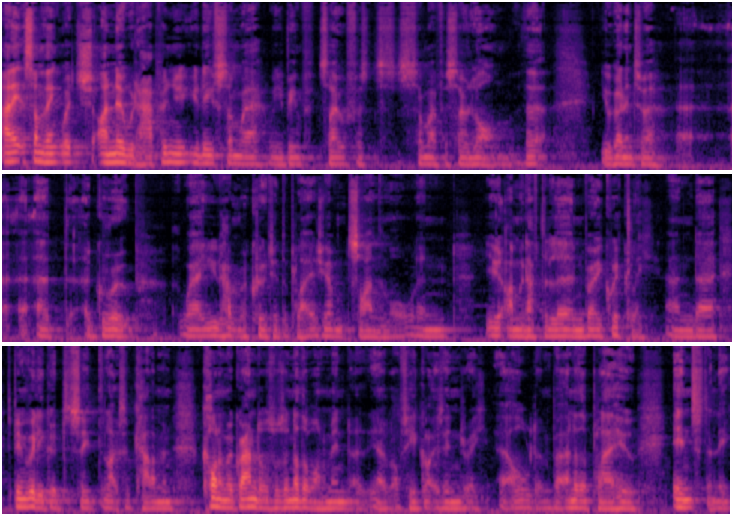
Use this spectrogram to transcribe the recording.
and it's something which I knew would happen. You, you leave somewhere where you've been so for somewhere for so long that you're going into a, a, a, a group where you haven't recruited the players, you haven't signed them all, and you, I'm going to have to learn very quickly. And uh, it's been really good to see the likes of Callum and Conor McGrandles was another one. I mean, uh, you know, obviously he got his injury at Oldham, but another player who instantly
